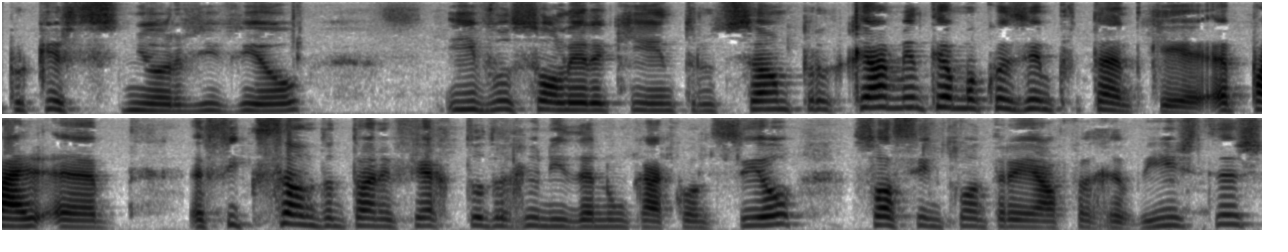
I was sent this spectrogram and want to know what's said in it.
porque este senhor viveu e vou só ler aqui a introdução porque realmente é uma coisa importante que é a, a, a ficção de António Ferro toda reunida nunca aconteceu só se encontra em alfarrabistas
